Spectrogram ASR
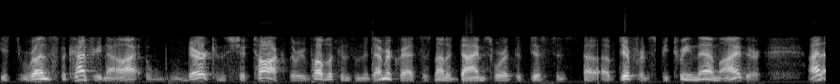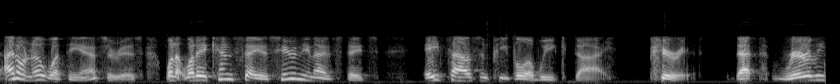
it runs the country. Now, I, Americans should talk. The Republicans and the Democrats. There's not a dime's worth of distance uh, of difference between them either. I, I don't know what the answer is. What, what I can say is here in the United States, 8,000 people a week die, period. That rarely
